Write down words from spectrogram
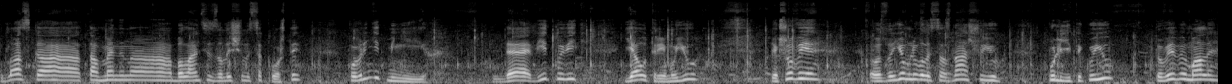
Будь ласка, там в мене на балансі залишилися кошти. Поверніть мені їх. Де відповідь я отримую. Якщо ви ознайомлювалися з нашою політикою, то ви би мали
